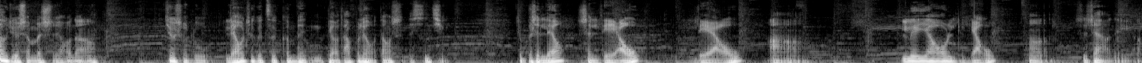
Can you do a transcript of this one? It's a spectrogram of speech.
还有就是什么时候呢？就是撸聊这个字根本表达不了我当时的心情，这不是撩，是聊聊啊，撩聊啊，是这样的一个。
